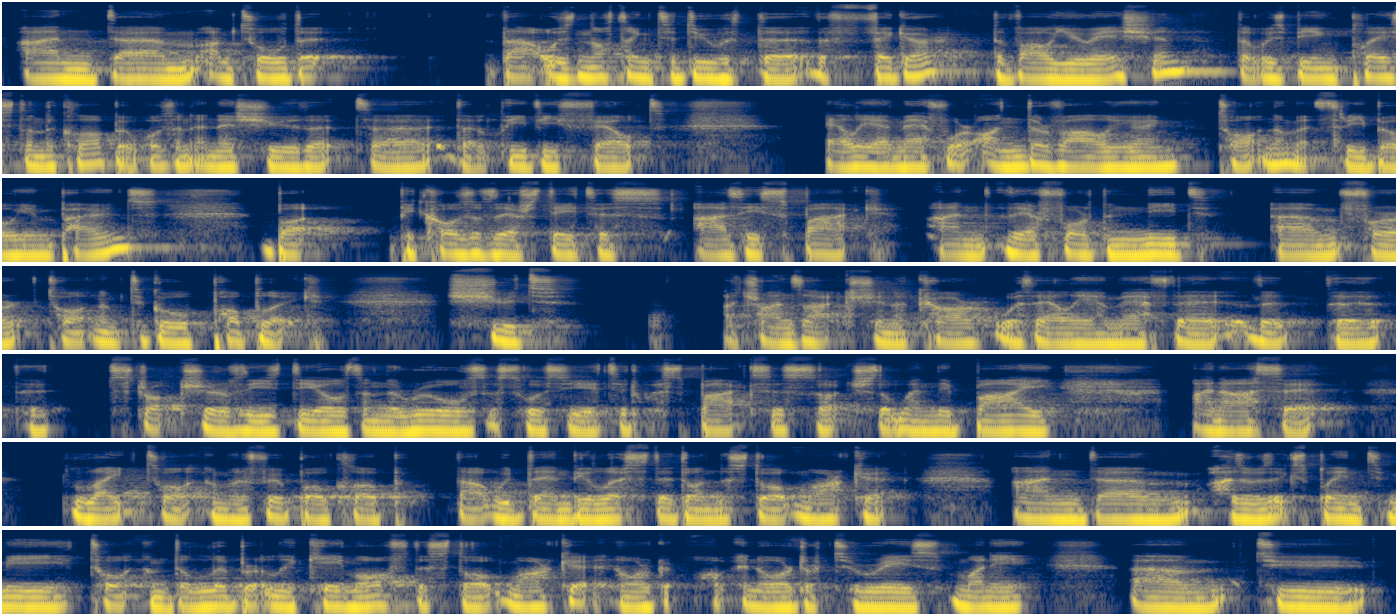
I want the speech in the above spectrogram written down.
And um, I'm told that that was nothing to do with the, the figure, the valuation that was being placed on the club. It wasn't an issue that uh, that Levy felt LAMF were undervaluing Tottenham at three billion pounds, but because of their status as a SPAC and therefore the need um, for Tottenham to go public, should a transaction occur with LAMF, the the the, the structure of these deals and the rules associated with SPACs is such that when they buy an asset like Tottenham or football club, that would then be listed on the stock market. And um, as it was explained to me, Tottenham deliberately came off the stock market in order, in order to raise money um, to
